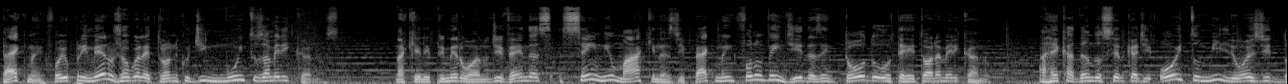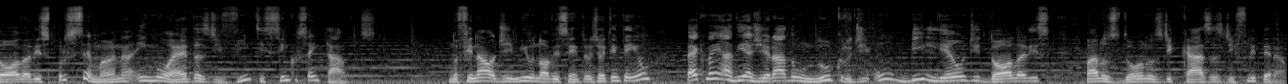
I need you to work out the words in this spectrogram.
Pac-Man foi o primeiro jogo eletrônico de muitos americanos. Naquele primeiro ano de vendas, 100 mil máquinas de Pac-Man foram vendidas em todo o território americano, arrecadando cerca de 8 milhões de dólares por semana em moedas de 25 centavos. No final de 1981, Pac-Man havia gerado um lucro de 1 bilhão de dólares para os donos de casas de fliperão.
